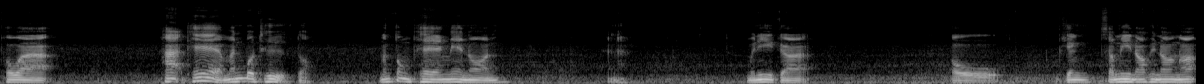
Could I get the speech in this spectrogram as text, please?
เพราะว่าพระแท้มันบ่ถูกดอก มันต้องแพงแน่นอนนะมื้อนี้ก็เอาเพียงสำนีเนาะพี่น้องเนาะ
